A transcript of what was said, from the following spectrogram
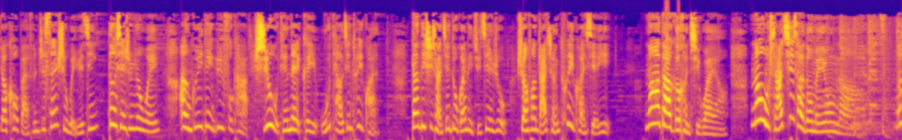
要扣百分之三十违约金。邓先生认为，按规定预付卡十五天内可以无条件退款，当地市场监督管理局介入，双方达成退款协议。那大哥很奇怪呀，那我啥器材都没用呢，那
